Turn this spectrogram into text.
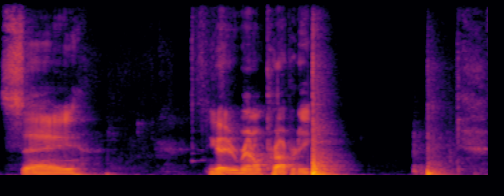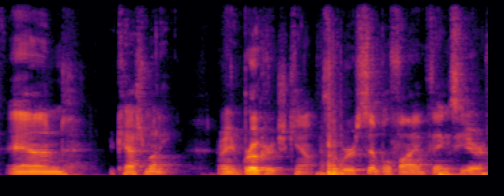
Say you got your rental property and your cash money, right? Your brokerage account. So we're simplifying things here.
